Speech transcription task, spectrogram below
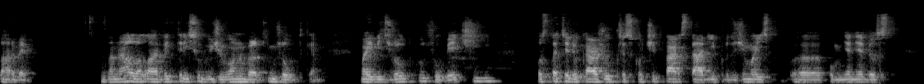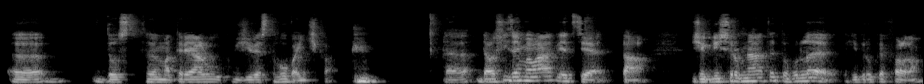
larvy. To znamená larvy, které jsou vyživované velkým žloutkem. Mají víc žloutku, jsou větší, podstatě dokážou přeskočit pár stádí, protože mají uh, poměrně dost Eh, dost materiálu k výživě z toho vajíčka. Eh, další zajímavá věc je ta, že když srovnáte tohle hydrokefala,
